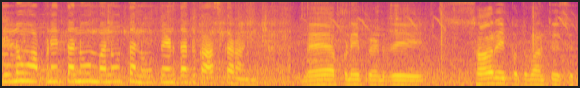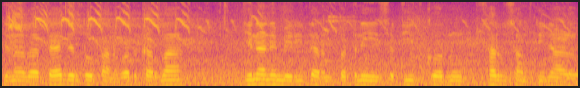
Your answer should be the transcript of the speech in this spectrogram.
ਦਿਲੋਂ ਆਪਣੇ ਤਨੋਂ ਮਨੋਂ ਧਨੋਂ ਪਿੰਡ ਦਾ ਵਿਕਾਸ ਕਰਾਂਗੀ। ਮੈਂ ਆਪਣੇ ਪਿੰਡ ਦੇ ਸਾਰੇ ਪਤਵੰਤੇ ਸੱਜਣਾ ਦਾ ਤਹਿ ਦਿਲ ਤੋਂ ਧੰਨਵਾਦ ਕਰਦਾ ਜਿਨ੍ਹਾਂ ਨੇ ਮੇਰੀ ਧਰਮ ਪਤਨੀ ਸਰਜੀਤ ਕੌਰ ਨੂੰ ਸਰਬਸੰਮਤੀ ਨਾਲ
